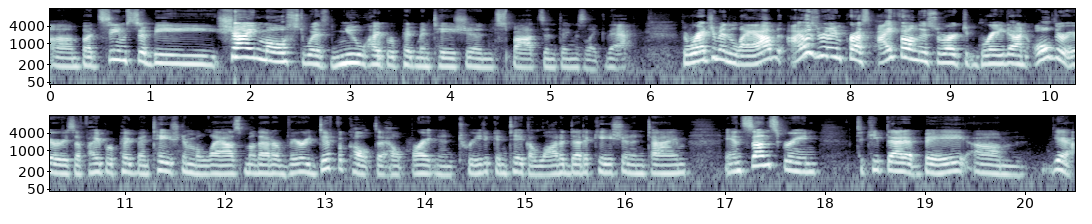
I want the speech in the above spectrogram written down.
um, but seems to be shine most with new hyperpigmentation spots and things like that. The Regimen Lab, I was really impressed. I found this worked great on older areas of hyperpigmentation and melasma that are very difficult to help brighten and treat. It can take a lot of dedication and time and sunscreen to keep that at bay. Um, yeah,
